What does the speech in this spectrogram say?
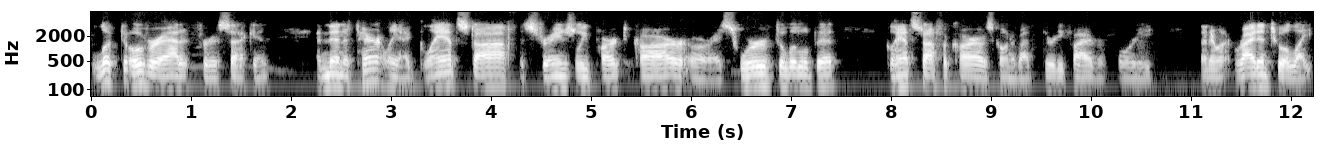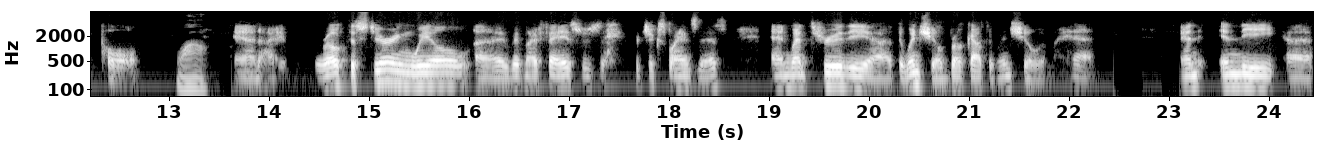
looked over at it for a second, and then apparently I glanced off a strangely parked car, or I swerved a little bit glanced off a car. I was going about 35 or 40. Then I went right into a light pole. Wow. And I broke the steering wheel uh, with my face, which, which, explains this, and went through the, uh, the windshield, broke out the windshield with my head. And in the uh,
